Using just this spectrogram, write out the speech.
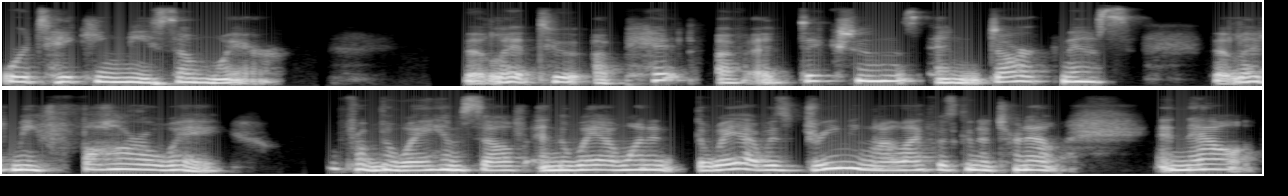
were taking me somewhere that led to a pit of addictions and darkness that led me far away from the way himself and the way I wanted, the way I was dreaming my life was going to turn out. And now,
